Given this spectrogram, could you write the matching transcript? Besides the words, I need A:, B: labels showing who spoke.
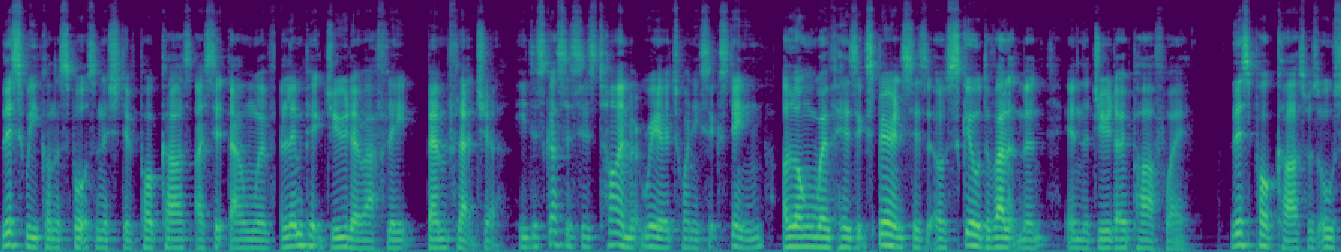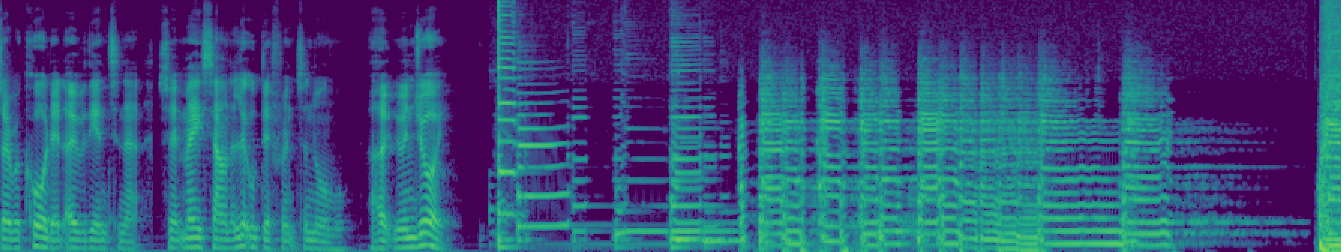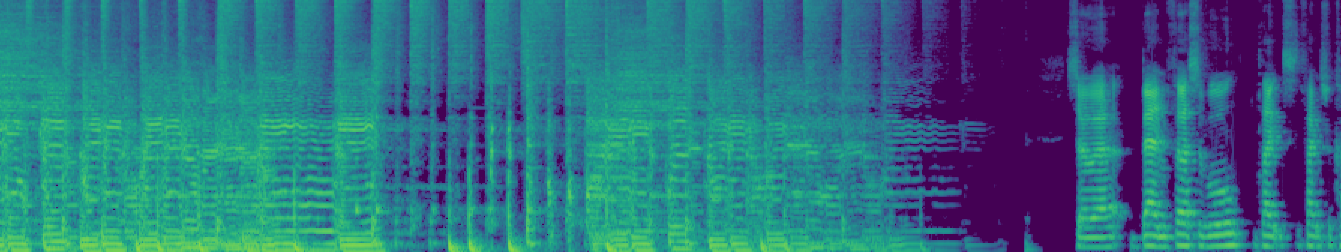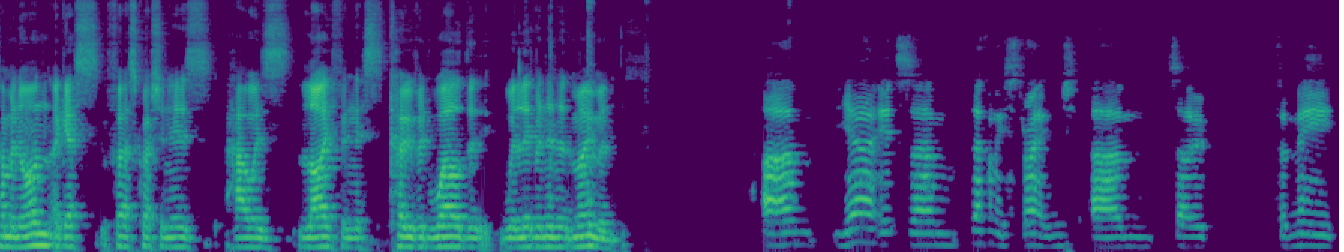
A: This week on the Sports Initiative podcast, I sit down with Olympic judo athlete Ben Fletcher. He discusses his time at Rio 2016, along with his experiences of skill development in the judo pathway. This podcast was also recorded over the internet, so it may sound a little different to normal. I hope you enjoy. First of all, thanks thanks for coming on. I guess the first question is, how is life in this COVID world that we're living in at the moment?
B: Um, yeah, it's um, definitely strange. Um, so, for me,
